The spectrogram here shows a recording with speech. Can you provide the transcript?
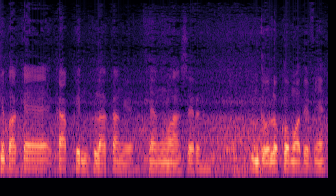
ini pakai kabin belakang ya yang lansir untuk lokomotifnya.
